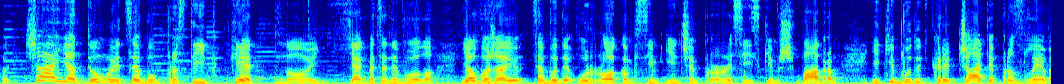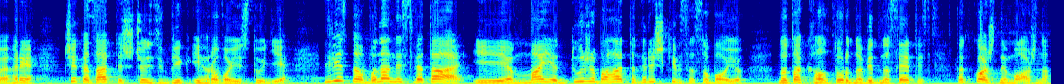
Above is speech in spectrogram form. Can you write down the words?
Хоча я думаю, це був простий вкид, но як би це не було, я вважаю, це буде уроком всім іншим проросійським швабрам, які будуть кричати про зливи гри чи казати щось в бік ігрової студії. Звісно, вона не свята і має дуже багато грішків за собою, но так халтурно відноситись також не можна.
